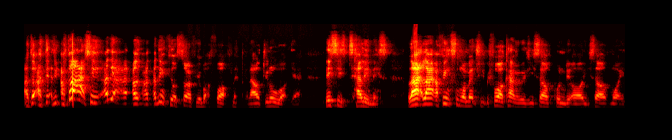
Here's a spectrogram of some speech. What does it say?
I, I, I, I thought actually, I, I, I, didn't feel sorry for you, but I thought flipping out. Do you know what? Yeah, this is telling this. Like, like I think someone mentioned it before. I can't remember it was yourself, Pundit, or yourself, Moy.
